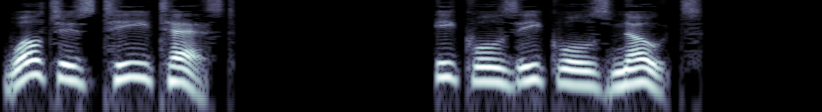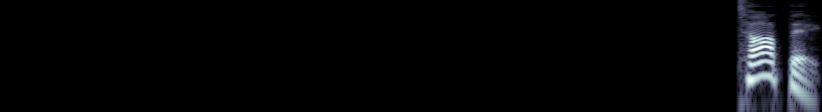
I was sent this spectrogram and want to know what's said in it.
Welch's t-test Notes. Topic.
